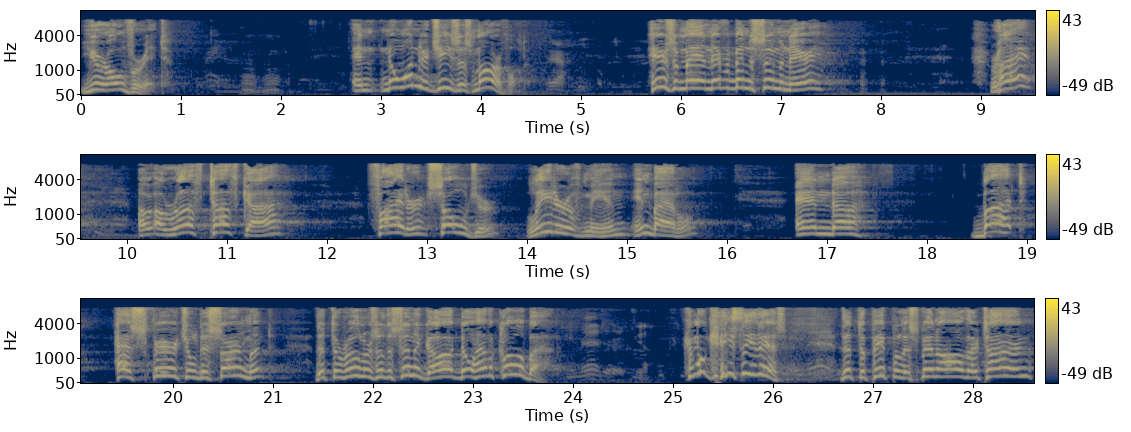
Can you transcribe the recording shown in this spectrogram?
you're over it. And no wonder Jesus marveled. Here's a man never been to seminary, right? A, a rough, tough guy, fighter, soldier, leader of men in battle, and uh, but has spiritual discernment that the rulers of the synagogue don't have a clue about. Amen. Come on, can you see this? Amen. That the people that spend all their time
